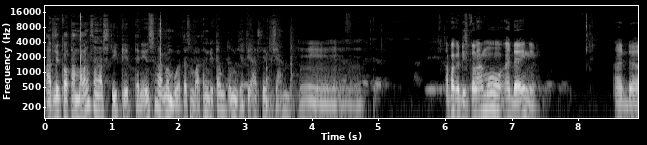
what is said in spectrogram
atlet kota Malang sangat sedikit. Dan itu sangat membuka kesempatan kita untuk menjadi atlet di sana. Hmm. Apakah di sekolahmu ada ini? Ada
